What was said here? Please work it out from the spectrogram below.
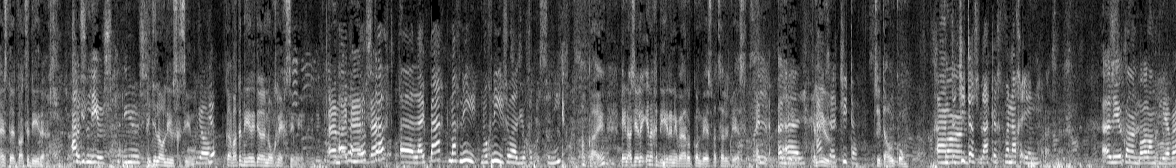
Is dit watse diere? Ek het leeu's. Leeu's. Het jy al leeu's gesien? Ja. ja. Okay, watter diere het jy nog nie gesien nie? Ehm um, luiperd. Eh uh, luiperd mag nie nog nie so al jou gesien nie. Okay. En as jy enige dier in die wêreld kon wees, wat sou dit wees? 'n 'n leeu. 'n cheetah cheetah hoekom? Ehm um, die cheetah is lekker vinnig en 'n leeu kan baie lank lewe.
